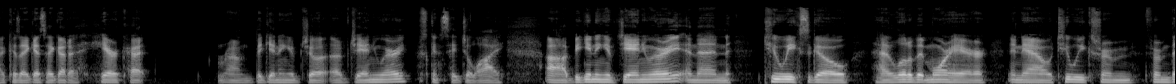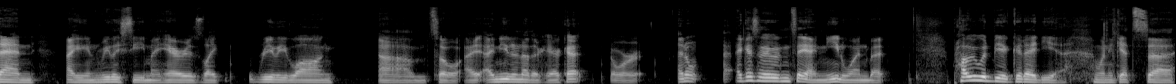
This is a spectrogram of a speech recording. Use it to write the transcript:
because uh, I guess I got a haircut around beginning of, Ju- of January. I was going to say July, uh, beginning of January, and then two weeks ago I had a little bit more hair, and now two weeks from from then I can really see my hair is like really long. Um, so I, I need another haircut, or I don't. I guess I wouldn't say I need one, but probably would be a good idea when it gets uh,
